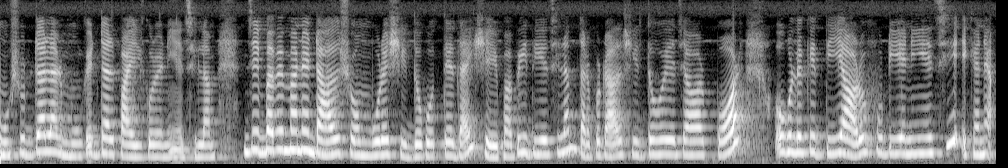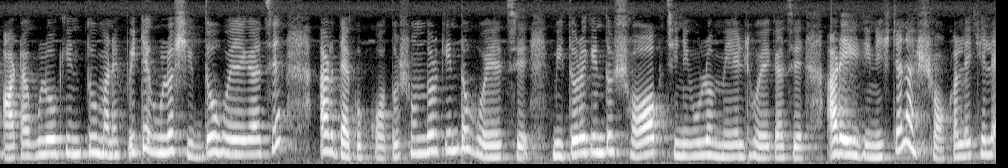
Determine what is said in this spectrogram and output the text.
মুসুর ডাল আর মুগের ডাল পাইল করে নিয়েছিলাম। যেভাবে মানে ডাল সম্বুরে সিদ্ধ করতে দেয়, সেইভাবেই দিয়েছিলাম। তারপর ডাল সিদ্ধ হয়ে যাওয়ার পর ওগুলোকে দিয়ে আরও ফুটিয়ে নিয়েছি। এখানে আটাগুলোও কিন্তু মানে পিঠেগুলো সিদ্ধ হয়ে গেছে। আর দেখো কত সুন্দর কিন্তু হয়েছে। ভিতরে কিন্তু সব চিনিগুলো মেল্ট হয়ে গেছে। আর এই জিনিসটা না সকালে খেলে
